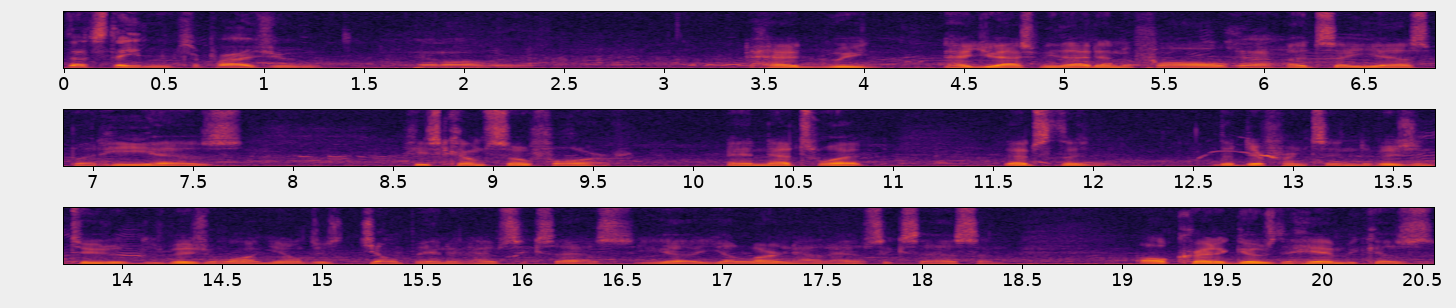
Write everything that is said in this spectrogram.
That statement surprise you at all? Or? Had we had you asked me that in the fall, Yeah. I'd say yes. But he has he's come so far, and that's what that's the the difference in Division Two to Division One. You don't just jump in and have success. You got you got to learn how to have success, and all credit goes to him because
